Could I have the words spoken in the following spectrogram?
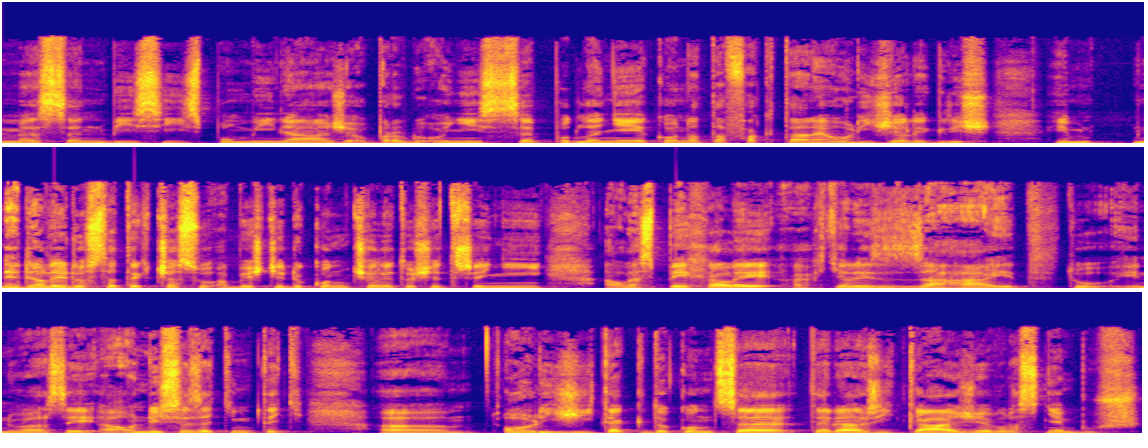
MSNBC vzpomíná, že opravdu oni se podle něj jako na ta fakta neohlíželi, když jim nedali dostatek času, aby ještě dokončili to šetření, ale spěchali a chtěli zahájit tu invazi. A on, když se zatím teď uh, ohlíží, tak dokonce teda říká, že vlastně Bush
